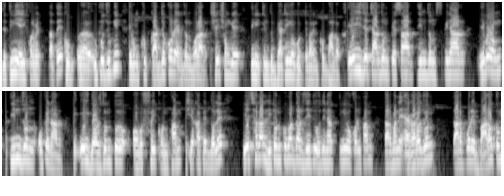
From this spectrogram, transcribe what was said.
যে তিনি এই ফর্মেটটাতে খুব উপযোগী এবং খুব কার্যকর একজন বলার। সেই সঙ্গে তিনি কিন্তু ব্যাটিংও করতে পারেন খুব ভালো। এই যে চারজন পেসার, তিনজন স্পিনার এবং তিনজন ওপেনার, এই দশজন তো অবশ্যই কনফার্ম এশিয়া কাপের দলে। এছাড়া লিটন কুমার দাস যেহেতু অধিনায়ক, তিনিও কনফার্ম তার মানে এগারো জন। তারপরে বারোতম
